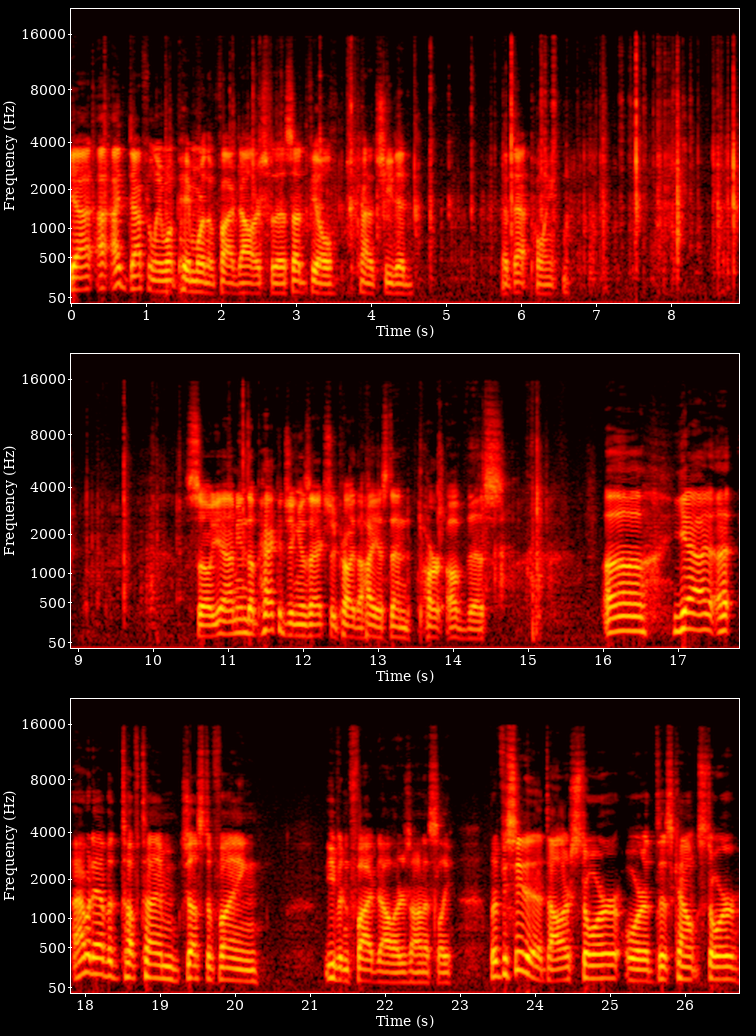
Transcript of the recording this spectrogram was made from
yeah, I, I definitely won't pay more than $5 for this. I'd feel kind of cheated at that point. So yeah, I mean the packaging is actually probably the highest end part of this. Uh, yeah, I, I would have a tough time justifying even $5, honestly. But if you see it at a dollar store or a discount store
